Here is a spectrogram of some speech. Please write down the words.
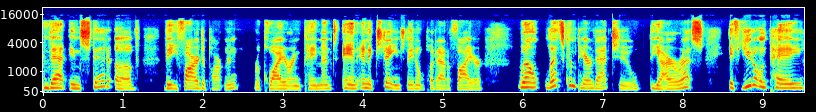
that instead of the fire department requiring payment and in exchange they don't put out a fire, well, let's compare that to the IRS. If you don't pay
